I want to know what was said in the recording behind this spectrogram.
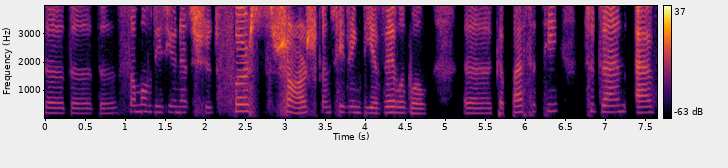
the, the, the some of these units should first charge considering the available uh, capacity to then have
